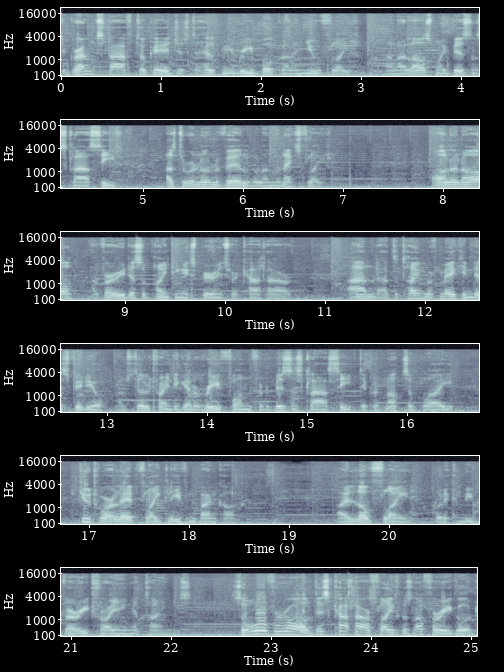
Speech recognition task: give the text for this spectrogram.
The ground staff took ages to help me rebook on a new flight, and I lost my business class seat as there were none available on the next flight. All in all, a very disappointing experience for Qatar, and at the time of making this video, I'm still trying to get a refund for the business class seat they could not supply due to our late flight leaving Bangkok. I love flying, but it can be very trying at times. So overall, this Qatar flight was not very good,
